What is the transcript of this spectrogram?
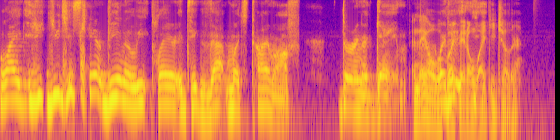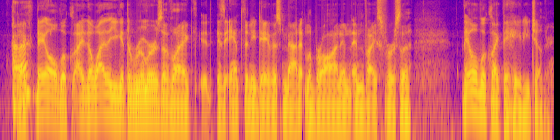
Like you, you just can't be an elite player and take that much time off during a game. and they all look Like, like they don't like each other. Huh? Like they all look. I know why that you get the rumors of like is Anthony Davis mad at LeBron and, and vice versa. They all look like they hate each other.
